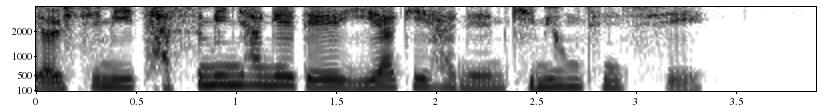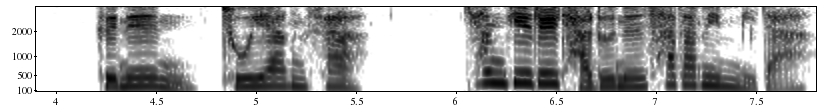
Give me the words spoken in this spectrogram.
열심히 자스민 향에 대해 이야기하는 김용진 씨. 그는 조향사, 향기를 다루는 사람입니다.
